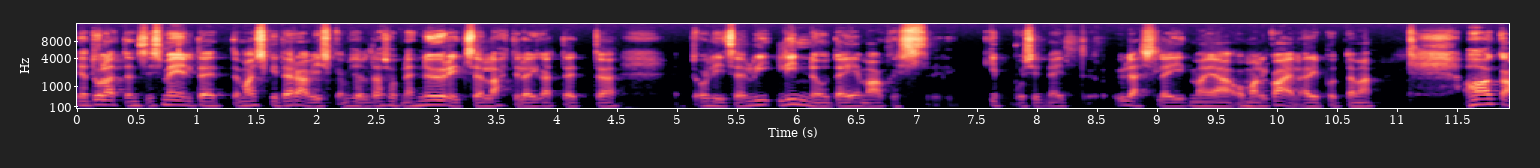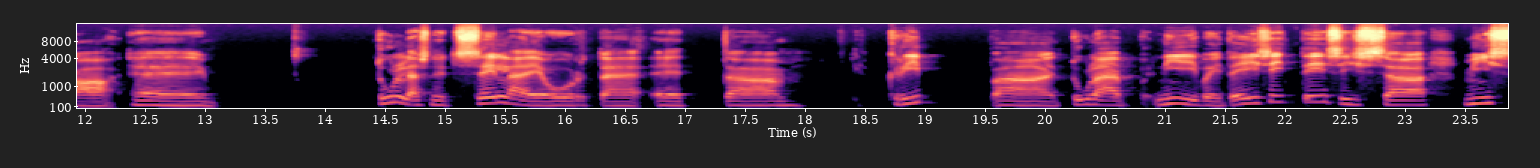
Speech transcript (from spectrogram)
ja tuletan siis meelde, et maskide äraviskamisel tasub need nöörid seal lahti lõigata, et, et oli see linnu teema, kes kippusid neid üles leidma ja omal kaela riputama. aga eh, tulles nüüd selle juurde, et äh, gripp Äh, tuleb nii või teisiti, siis äh, mis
